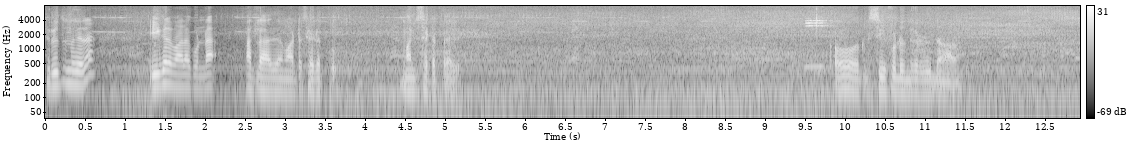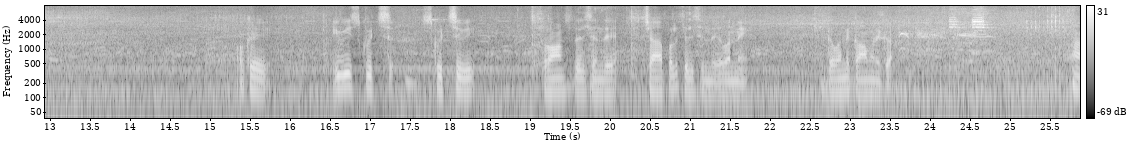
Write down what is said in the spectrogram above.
తిరుగుతుంది కదా? ఈగలు వాలకుండా అట్లా అదనమాట సెటప్ మంచి సెటప్ అది. ఓ ఇక్కడ సీ ఫుడ్ ఉంది ఇక్కడ చూద్దాం. ఓకే. ఇవి స్క్విడ్స్ స్క్విడ్స్ ఇవి. ప్రాన్స్ తెలిసిందే చేపలు తెలిసిందే ఇవన్నీ ఇంకా అవన్నీ కామన్ ఇక జస్ట్ ఎక్స్ప్లోరింగ్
